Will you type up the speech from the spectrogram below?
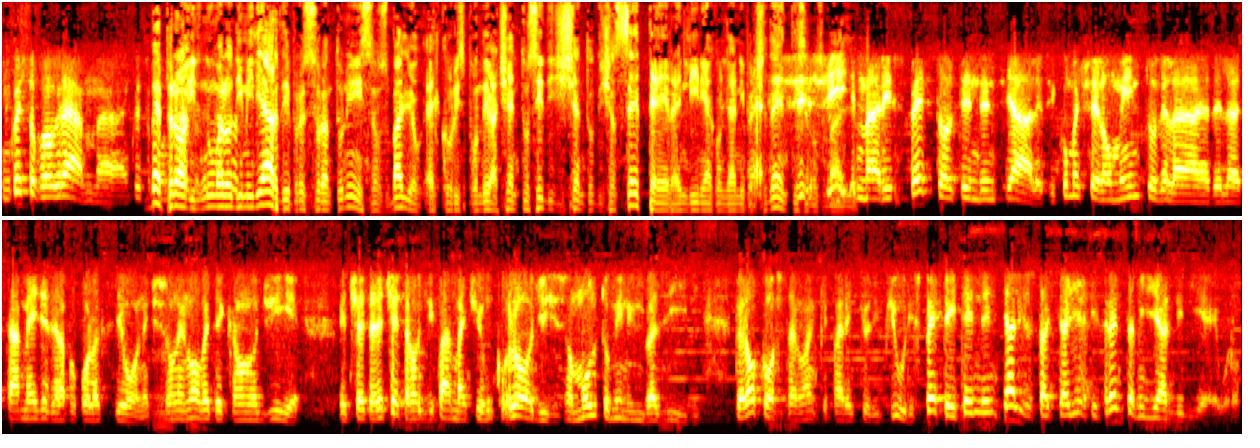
In questo programma... In questo Beh, però il numero stato... di miliardi, professor Antonini, se non sbaglio, eh, corrispondeva a 116-117, era in linea con gli anni precedenti, eh, se non sbaglio. Sì, ma rispetto al tendenziale, siccome c'è l'aumento della, dell'età media della popolazione, ci sono le nuove tecnologie, eccetera, eccetera, oggi i farmaci oncologici sono molto meno invasivi, però costano anche parecchio di più. Rispetto ai tendenziali sono stati tagliati 30 miliardi di euro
